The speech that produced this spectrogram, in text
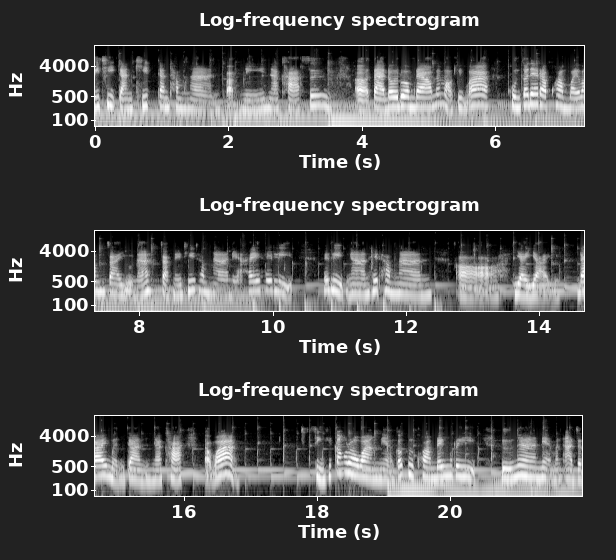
วิธีการคิดการทำงานแบบนี้นะคะ ซึ่งแต่โดยรวมแล้วแม่หมอคิดว่า คุณก็ได้รับความไว้วางใจอยู่นะ จากในที่ทำงานเนี่ยให้ให้หลีดให้หลีดงานให้ทำงานใหญ่ ๆ ได้เหมือนกันนะคะ แต่ว่าสิ่งที่ต้องระวังเนี่ยก็คือความเร่งรีบ หรืองานเนี่ยมันอาจจะ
